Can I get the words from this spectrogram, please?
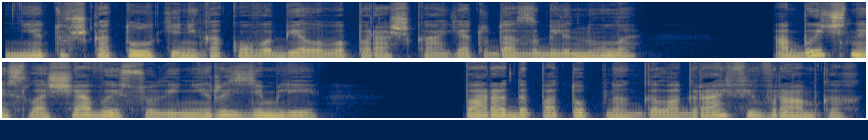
Нету в шкатулке никакого белого порошка, я туда заглянула. Обычные слащавые сувениры с земли, пара допотопных голографий в рамках,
